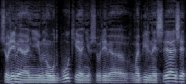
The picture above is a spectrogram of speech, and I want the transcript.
все время они в ноутбуке, они все время в мобильной связи.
